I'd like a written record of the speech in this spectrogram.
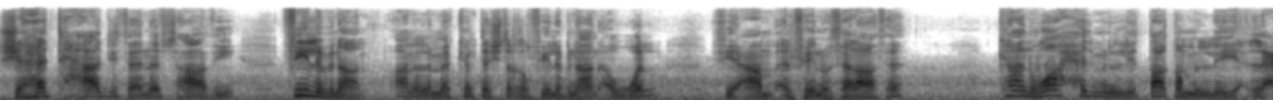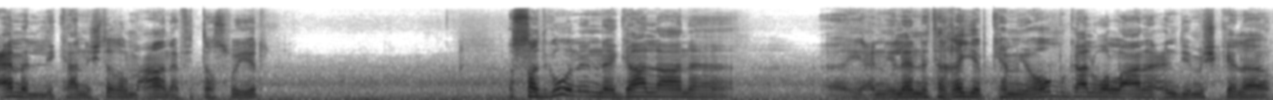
شهدت حادثة نفس هذه في لبنان. أنا لما كنت أشتغل في لبنان أول في عام 2003 كان واحد من اللي طاقم اللي العمل اللي كان يشتغل معانا في التصوير تصدقون إنه قال أنا يعني لأنه تغيب كم يوم وقال والله أنا عندي مشكلة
